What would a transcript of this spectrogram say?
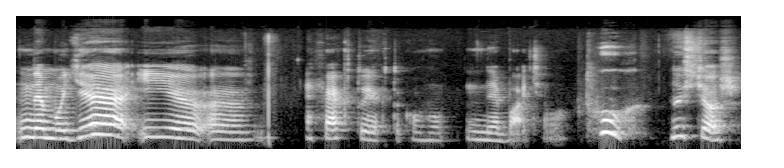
не моє, і ефекту як такого не бачила. Фух. Ну що ж,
